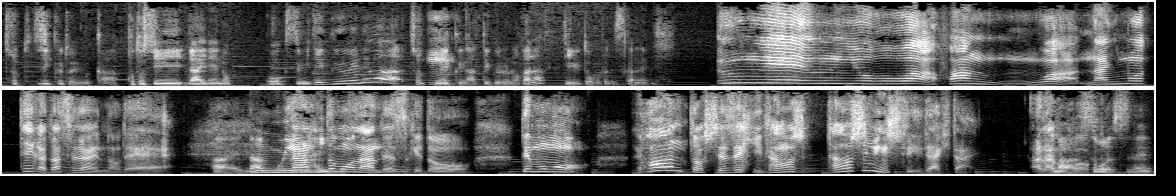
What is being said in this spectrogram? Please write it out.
ちょっと軸というか、今年、来年のホークス見ていく上では、ちょっとネックになってくるのかなっていうところですかね。うん、運営、運用は、ファンは何も手が出せないので、はい、何も言えないなんともなんですけど、でも、ファンとしてぜひ楽し、楽しみにしていただきたい。アダムまあそうですね。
